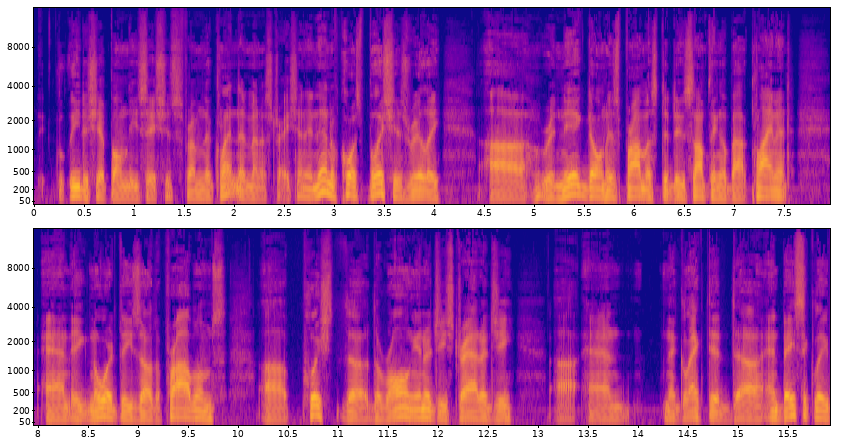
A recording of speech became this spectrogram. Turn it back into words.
leadership on these issues from the Clinton administration. And then, of course, Bush has really uh, reneged on his promise to do something about climate and ignored these other problems, uh, pushed the the wrong energy strategy, uh, and neglected uh, and basically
